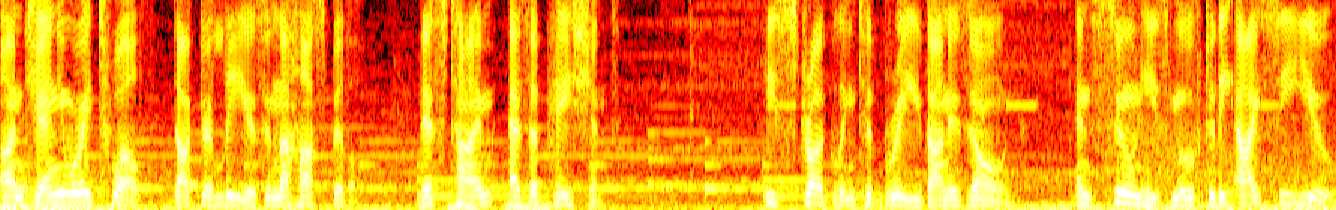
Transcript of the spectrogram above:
On January 12th, Dr. Li is in the hospital, this time as a patient. He's struggling to breathe on his own, and soon he's moved to the ICU.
